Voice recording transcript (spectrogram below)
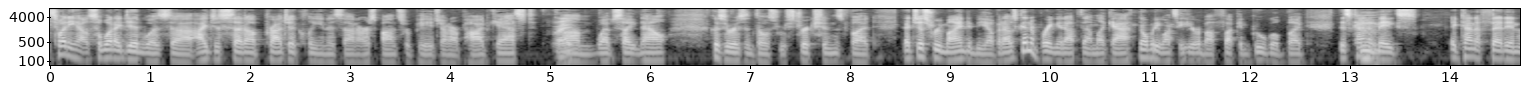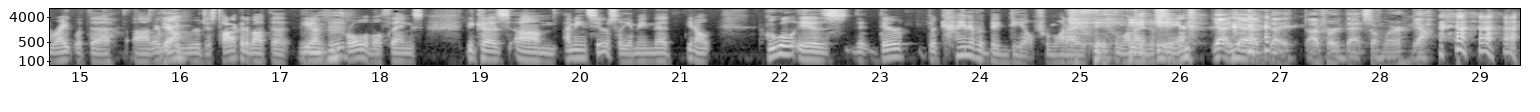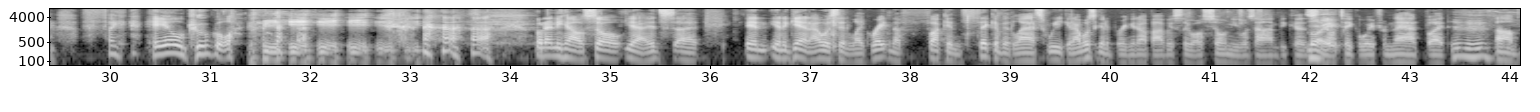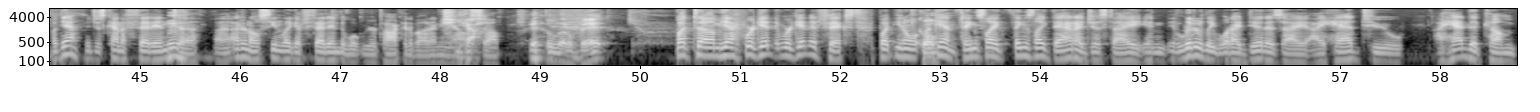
so anyhow, so what I did was uh, I just set up Project Clean is on our sponsor page on our podcast Right. um, website now because there isn't those restrictions. But that just reminded me of it. I was going to bring it up. Then I'm like, ah, nobody wants to hear about fucking Google. But this kind of Hmm. makes it kind of fed in right with the um, everything Yeah. we were just talking about the the Mhm. uncontrollable things because um, I mean seriously, I mean that you know. Google is they're they're kind of a big deal from what I from what I understand. yeah, yeah. I've heard that somewhere. Yeah. Hail Google. but anyhow, so yeah, it's uh, and and again, I was in like right in the fucking thick of it last week, and I wasn't going to bring it up obviously while Sony was on because you know, Right. take away from that, but Mhm. um, but yeah, it just kind of fed into uh, I don't know, seemed like it fed into what we were talking about anyhow. Yeah. So, a little bit. But um, yeah, we're getting we're getting it fixed. But you know, Cool. again, things like things like that, I just I and, and literally what I did is I I had to I had to come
